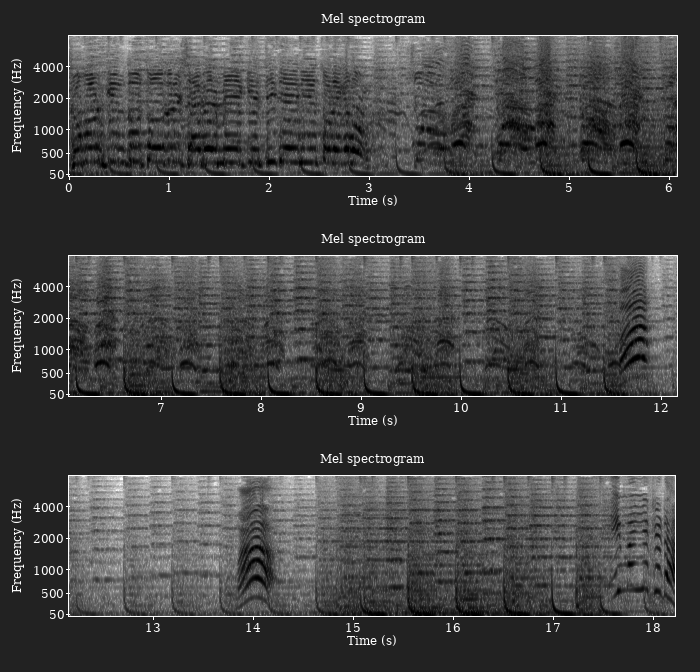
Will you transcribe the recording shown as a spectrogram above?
সুমন কিন্তু চৌধুরী সাহেবের মেয়েকে চিঠিয়ে নিয়ে চলে গেল। মা! মা! এই মাইয়া কেডা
